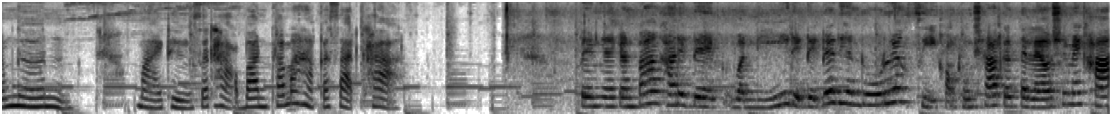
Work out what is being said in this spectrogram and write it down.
น้ำเงิน หมายถึงสถาบันพระมหากษัตริย์ค่ะ เป็นไงกันบ้างคะเด็กๆ วันนี้เด็กๆ ได้เรียนรู้เรื่องสีของธงชาติกันไปแล้วใช่ไหมคะ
